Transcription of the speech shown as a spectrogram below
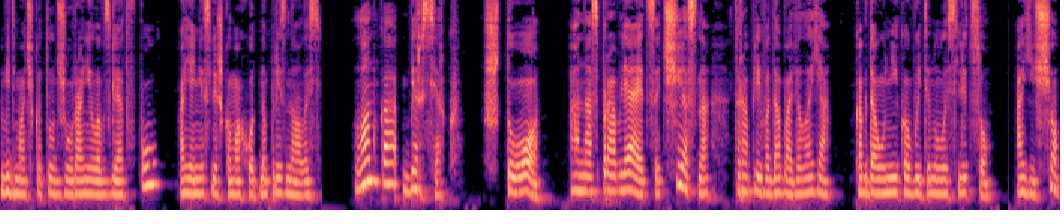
Ведьмачка тут же уронила взгляд в пол, а я не слишком охотно призналась. «Ланка — берсерк». «Что?» «Она справляется, честно», — торопливо добавила я, когда у Ника вытянулось лицо. А еще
